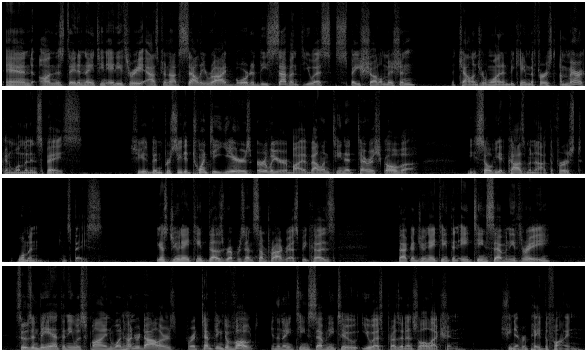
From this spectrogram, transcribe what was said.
And on this date in 1983, astronaut Sally Ride boarded the seventh U.S. Space Shuttle mission the Challenger 1 and became the first American woman in space. She had been preceded 20 years earlier by Valentina Tereshkova, the Soviet cosmonaut, the first woman in space. Guess June 18th does represent some progress because back on June 18th in 1873, Susan B. Anthony was fined $100 for attempting to vote in the 1972 U.S. presidential election. She never paid the fine.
